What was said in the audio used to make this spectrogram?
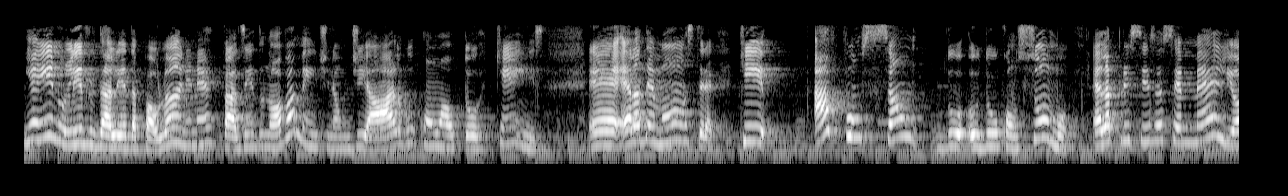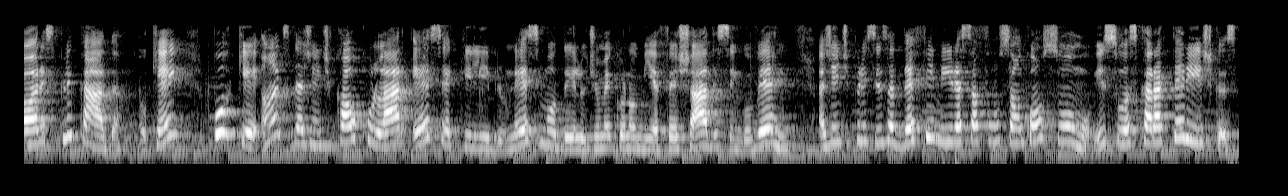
E aí, no livro da Leda Paulani, né, fazendo novamente né, um diálogo com o autor Keynes, é, ela demonstra que a função do, do consumo ela precisa ser melhor explicada, ok? Porque antes da gente calcular esse equilíbrio nesse modelo de uma economia fechada e sem governo, a gente precisa definir essa função consumo e suas características,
